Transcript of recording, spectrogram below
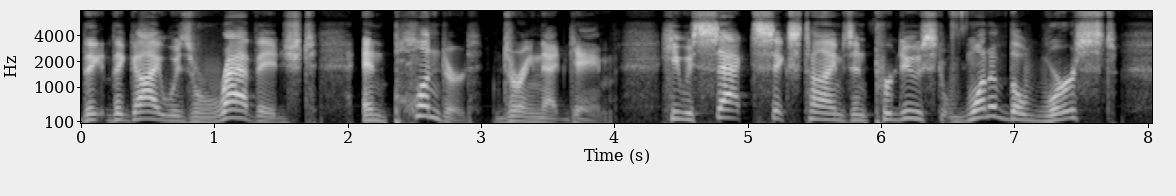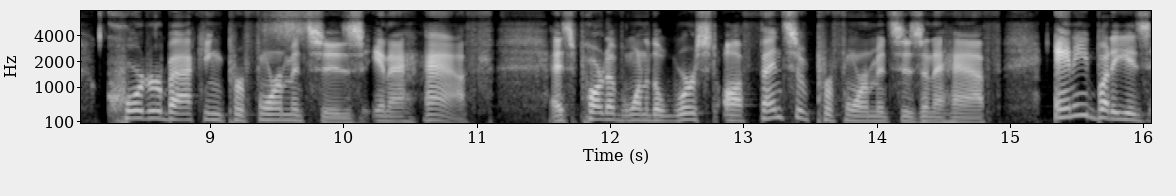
The, the guy was ravaged and plundered during that game. He was sacked six times and produced one of the worst quarterbacking performances in a half as part of one of the worst offensive performances in a half anybody has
